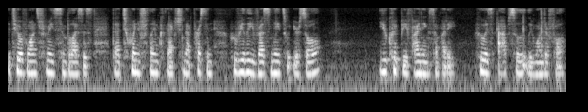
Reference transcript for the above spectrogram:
the Two of Wands for me symbolizes that twin flame connection, that person who really resonates with your soul. You could be finding somebody who is absolutely wonderful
